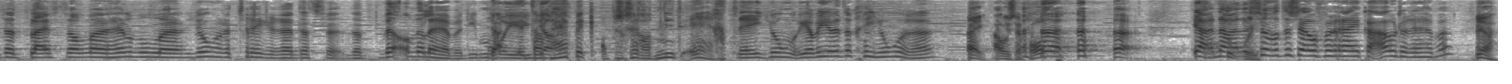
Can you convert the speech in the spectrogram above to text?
dat blijft wel een heleboel uh, jongeren triggeren dat ze dat wel willen hebben. Die mooie ja, dat jas. heb ik op zichzelf niet echt. Nee, jong, ja, maar je bent ook geen jongere. Hé, hey, hou eens even op. Ja, nou, zullen we het eens over rijke ouderen hebben. Ja.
